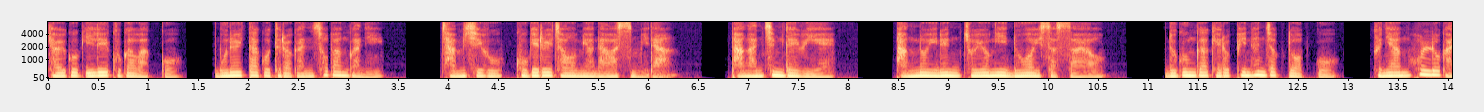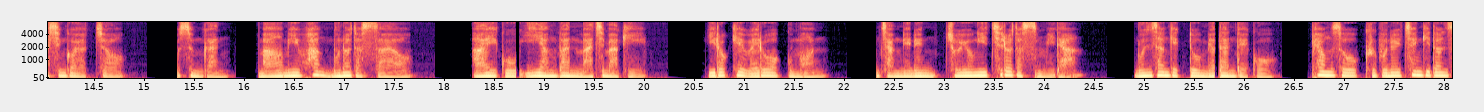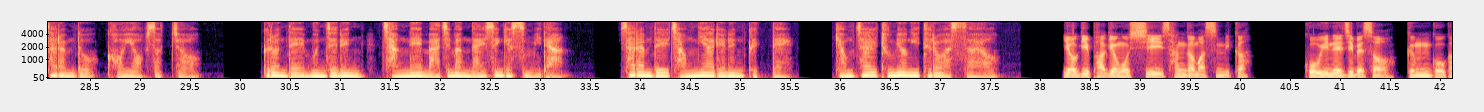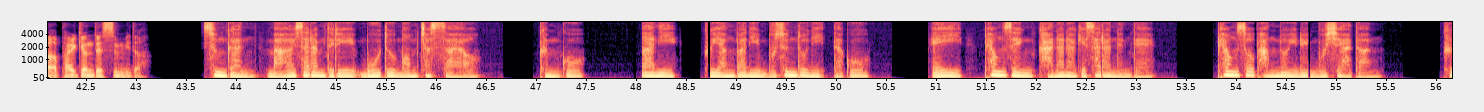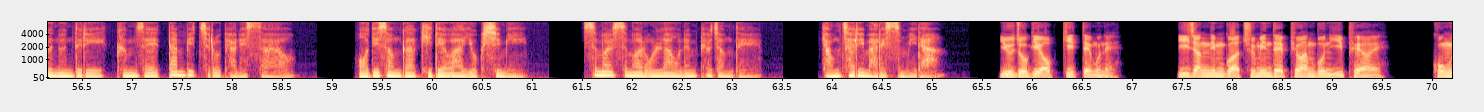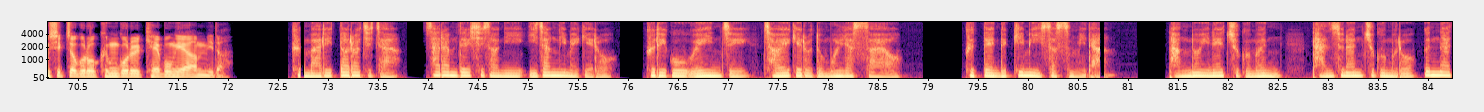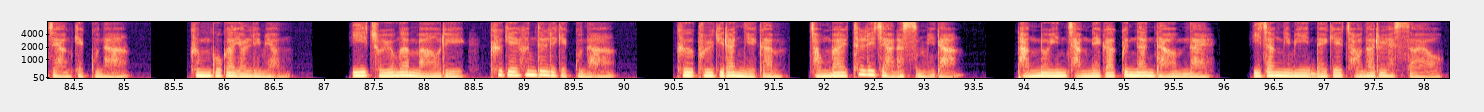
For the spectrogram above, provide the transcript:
결국 119가 왔고 문을 따고 들어간 소방관이 잠시 후 고개를 저으며 나왔습니다. 방 안 침대 위에 박노인은 조용히 누워 있었어요. 누군가 괴롭힌 흔적도 없고 그냥 홀로 가신 거였죠. 순간 마음이 확 무너졌어요. 아이고 이 양반 마지막이 이렇게 외로웠구먼. 장례는 조용히 치러졌습니다. 문상객도 몇 안 되고 평소 그분을 챙기던 사람도 거의 없었죠. 그런데 문제는 장례 마지막 날 생겼습니다. 사람들 정리하려는 그때 경찰 두 명이 들어왔어요. 여기 박영호 씨 상가 맞습니까? 고인의 집에서 금고가 발견됐습니다. 순간 마을 사람들이 모두 멈췄어요. 금고, 아니, 그 양반이 무슨 돈이 있다고? 에이, 평생 가난하게 살았는데, 평소 박노인을 무시하던 그 눈들이 금세 땀빛으로 변했어요. 어디선가 기대와 욕심이 스멀스멀 올라오는 표정들. 경찰이 말했습니다. 유족이 없기 때문에 이장님과 주민 대표 한 분 입회하에 공식적으로 금고를 개봉해야 합니다. 그 말이 떨어지자 사람들 시선이 이장님에게로 그리고 왜인지 저에게로도 몰렸어요. 그때 느낌이 있었습니다. 박노인의 죽음은 단순한 죽음으로 끝나지 않겠구나. 금고가 열리면 이 조용한 마을이 크게 흔들리겠구나. 그 불길한 예감 정말 틀리지 않았습니다. 박노인 장례가 끝난 다음 날 이장님이 내게 전화를 했어요.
